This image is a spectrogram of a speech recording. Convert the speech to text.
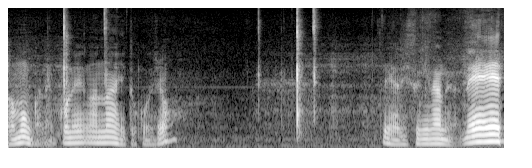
なもんかね。これがないとこでしょ？やりすぎなのよね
